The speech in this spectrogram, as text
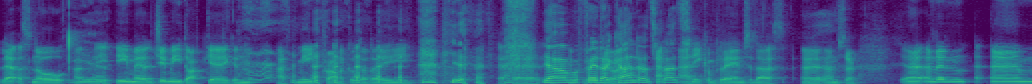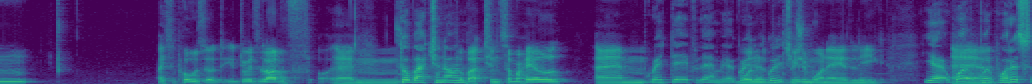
let us know. Yeah. e- email jimmy.geoghegan at meathchronicle.ie. Yeah. Uh, Yeah, I'm afraid I can't answer that. Any complaint to that uh, Yeah. answer. Uh, and then um, I suppose uh, there was a lot of um, Club action on. club action. Summerhill um, Great day for them. Yeah, great, won great Division achievement. 1A of the league. Yeah, what, Uh, but what is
